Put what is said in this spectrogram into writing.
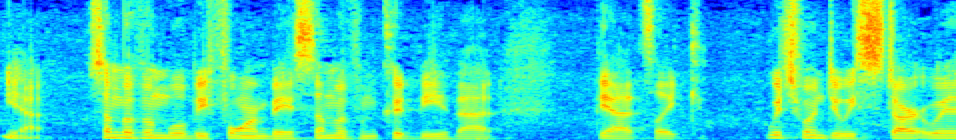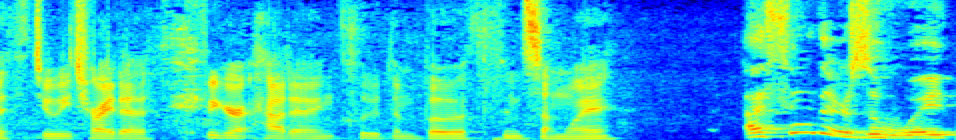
yeah, some of them will be form based, some of them could be that yeah, it's like which one do we start with? Do we try to figure out how to include them both in some way? I think there's a way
